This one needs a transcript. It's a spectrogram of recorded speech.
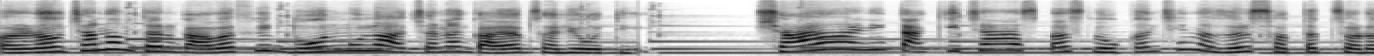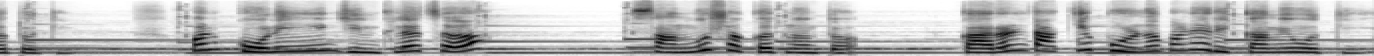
अर्णवच्या नंतर गावातली दोन मुलं अचानक गायब झाली होती. शाळा आणि टाकीच्या आसपास लोकांची नजर सतत चढत होती. पण कोणीही जिंकल्याचं सांगू शकत नव्हतं कारण टाकी पूर्णपणे रिकामी होती.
